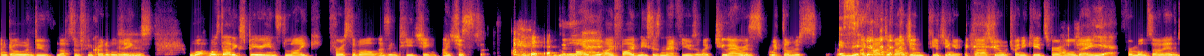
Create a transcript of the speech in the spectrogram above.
and go and do lots of incredible mm. things. What was that experience like, first of all, as in teaching? I just yeah. five, I have five nieces and nephews, and like two hours with them is I can't imagine teaching a classroom of 20 kids for a whole day yeah. for months on end.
